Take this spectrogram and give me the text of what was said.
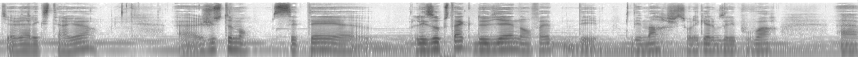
qu'il y avait à l'extérieur, euh, justement, c'était les obstacles deviennent en fait des, des marches sur lesquelles vous allez pouvoir euh,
